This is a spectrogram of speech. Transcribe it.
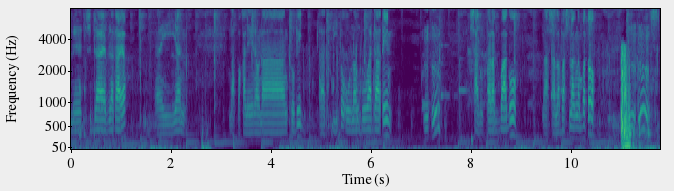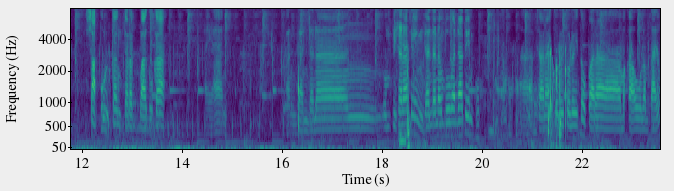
let's dive na tayo. Ayan. Napakalinaw ng tubig. At dito, unang buwad natin. Mhm. Sang karagbago. Nasa labas lang ng bato. Mhm. Sapul kang karagbago ka. Ayan. Ang ganda ng umpisa natin. Ganda ng buwad natin. At sana tuloy-tuloy ito para makaulam tayo.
